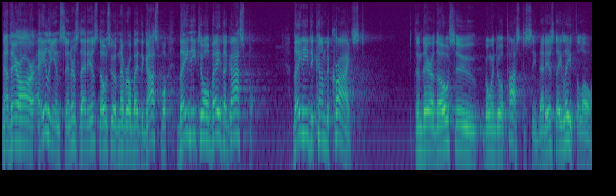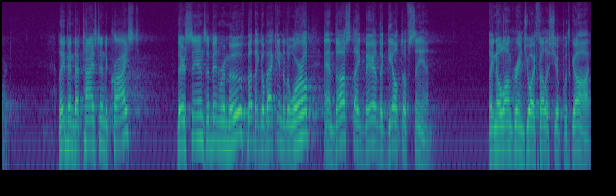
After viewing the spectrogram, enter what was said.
Now, there are alien sinners, that is, those who have never obeyed the gospel. They need to obey the gospel, they need to come to Christ. Then there are those who go into apostasy, that is, they leave the Lord. They've been baptized into Christ, their sins have been removed, but they go back into the world, and thus they bear the guilt of sin. They no longer enjoy fellowship with God.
